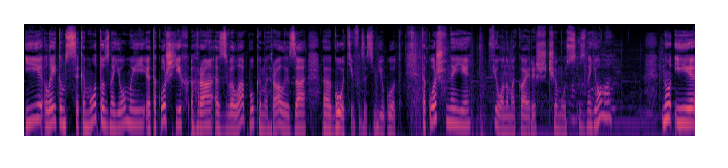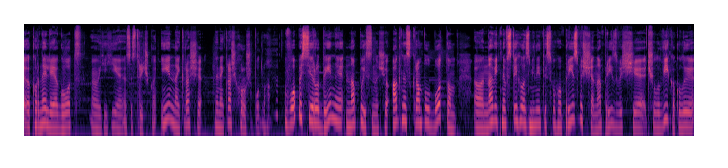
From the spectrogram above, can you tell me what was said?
І Лейтон Секемото, знайомий, також їх гра звела, поки ми грали за готів, за сім'ю гот. Також в неї Фіона Макайріш чомусь знайома. Ну і Корнелія Гот, її сестричка, і найкраще, не найкраще хороша подруга. В описі родини написано, що Агнес Крамплботом е, навіть не встигла змінити свого прізвища на прізвище чоловіка, коли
